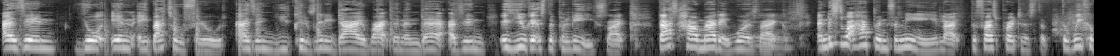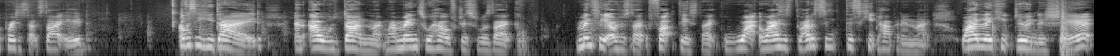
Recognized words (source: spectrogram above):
as in you're in a battlefield, as in you could really die right then and there. As in is you against the police. Like that's how mad it was. Like Mm. and this is what happened for me. Like the first protest, the, the week of protest that started. Obviously he died, and I was done. Like my mental health just was like mentally I was just like, fuck this, like why why is this, why does this keep happening? Like why do they keep doing this shit?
